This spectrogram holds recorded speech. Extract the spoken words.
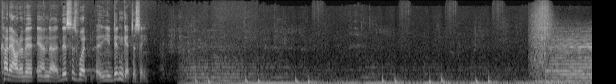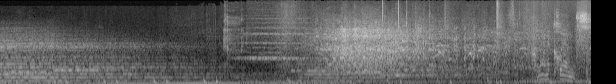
cut out of it, and uh, this is what uh, you didn't get to see. Want to cleanse.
